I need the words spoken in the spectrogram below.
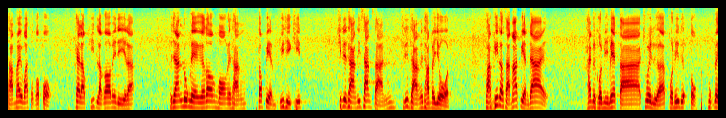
ทำให้วัดสกปรกแค่เราคิดเราก็ไม่ดีแล้วเพราะฉะนั้นลูกเนนก็ต้องมองในทางต้องเปลี่ยนวิธีคิด คิดในทางที่สร้างสรรค์ คิดในทางที่ทำประโยชน์ความคิดเราสามารถเปลี่ยนได้ ให้เป็นคนมีเมตตาช่วยเหลือคนที่ตกทุกข์ได้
